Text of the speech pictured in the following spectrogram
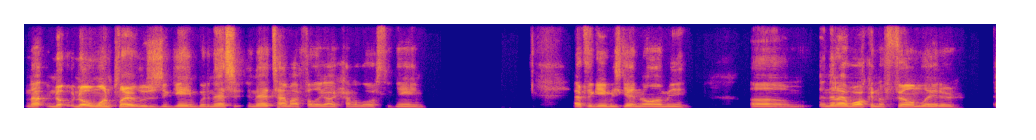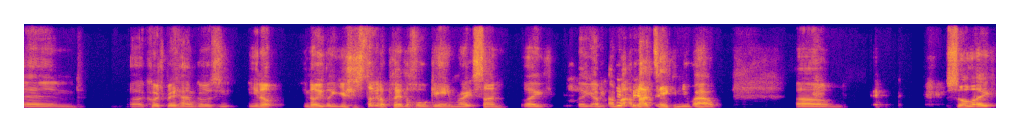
not no no one player loses a game, but in that in that time, I felt like I kind of lost the game. After the game, he's getting on me. Um, and then I walk in the film later, and uh, Coach Boeheim goes, "You know, you know, like you're still gonna play the whole game, right, son? Like, like I'm, I'm, I'm not taking you out." Um, so like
